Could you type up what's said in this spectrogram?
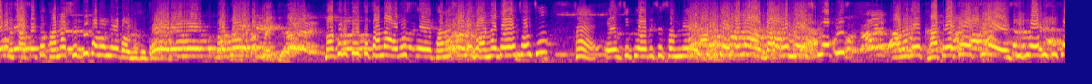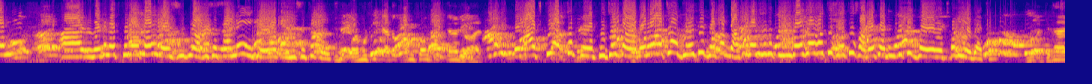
এবং তার সাথে থানা শুদ্ধিকরণের কর্মসূচি বাঁকুড়াতে তো থানা অবশ্যই থানার সামনে ধর্ণা দেওয়া চলছে। হ্যাঁ এসডিপি অফিসের সামনে আমাদের এখানে বাঁকুড়াতে এসপি অফিস আমাদের খাতড়াতে হচ্ছে এসডিপি অফিসের সামনে। আর রঘুনাথপুরে তাই এসডিপি অফিসের সামনে এই কর্মসূচি চলছে। কর্মসূচি এত কম সংখ্যক কেন আজকে একটা পুজোর পর্ব আছে যেহেতু গোটা বাঁকুড়া জন্য তিন জায়গায় হচ্ছে সেহেতু সবাই চারিদিকে ছড়িয়ে গেছে। যেখানে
